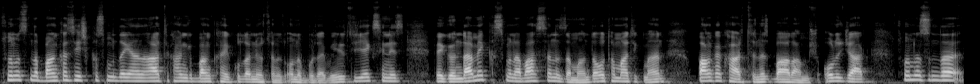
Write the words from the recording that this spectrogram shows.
Sonrasında banka seç kısmında yani artık hangi bankayı kullanıyorsanız onu burada belirteceksiniz ve gönderme kısmına bastığınız zaman da otomatikman banka kartınız bağlanmış olacak. Sonrasında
